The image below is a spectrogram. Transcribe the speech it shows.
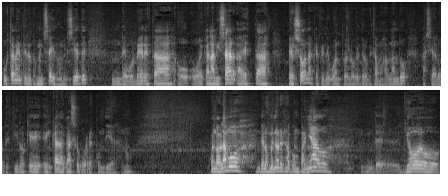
justamente en el 2006-2007 devolver estas o, o, canalizar a estas personas, que a fin de cuentas es lo que, de lo que estamos hablando, hacia los destinos que en cada caso correspondiera. ¿no? Cuando hablamos de los menores no acompañados, yo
